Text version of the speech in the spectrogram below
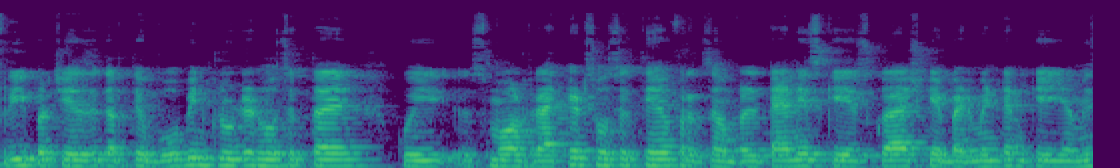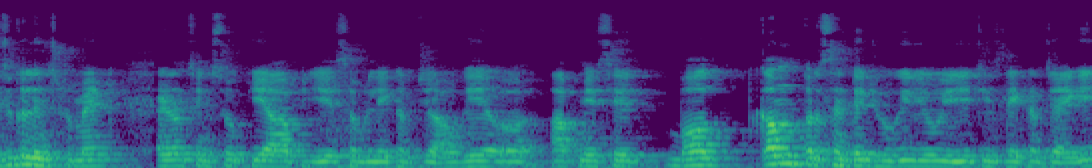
फ्री परचेज करते हो, वो भी इंक्लूडेड हो सकता है। कोई स्मॉल रैकेट्स हो सकते हैं फॉर एग्जांपल टेनिस के स्क्वैश के बैडमिंटन के या musical instrument I don't think so कि आप ये सब लेकर जाओगे और आप में से बहुत कम परसेंटेज होगी जो ये चीज़ लेकर जाएगी।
